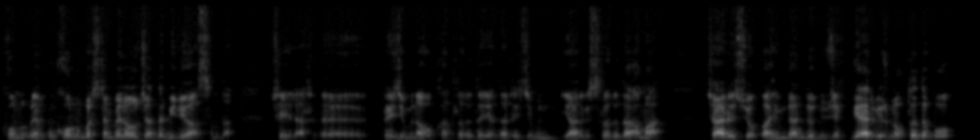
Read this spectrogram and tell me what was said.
konu, yani bu konunun başına bela olacağını da biliyor aslında şeyler, e, rejimin avukatları da ya da rejimin yargıçları da ama çaresi yok, ahimden dönecek. Diğer bir nokta da bu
